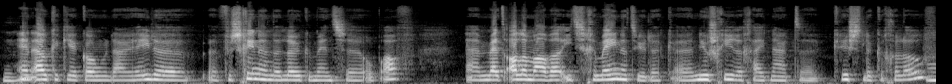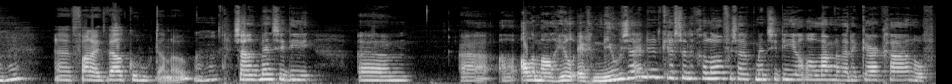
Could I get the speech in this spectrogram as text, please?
Mm -hmm. En elke keer komen daar hele verschillende leuke mensen op af. Met allemaal wel iets gemeen natuurlijk. Nieuwsgierigheid naar het christelijke geloof. Mm -hmm. vanuit welke hoek dan ook. Mm -hmm. Zijn dat mensen die um, allemaal heel erg nieuw zijn in het christelijk geloof? Of zijn ook mensen die al langer naar de kerk gaan? Of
